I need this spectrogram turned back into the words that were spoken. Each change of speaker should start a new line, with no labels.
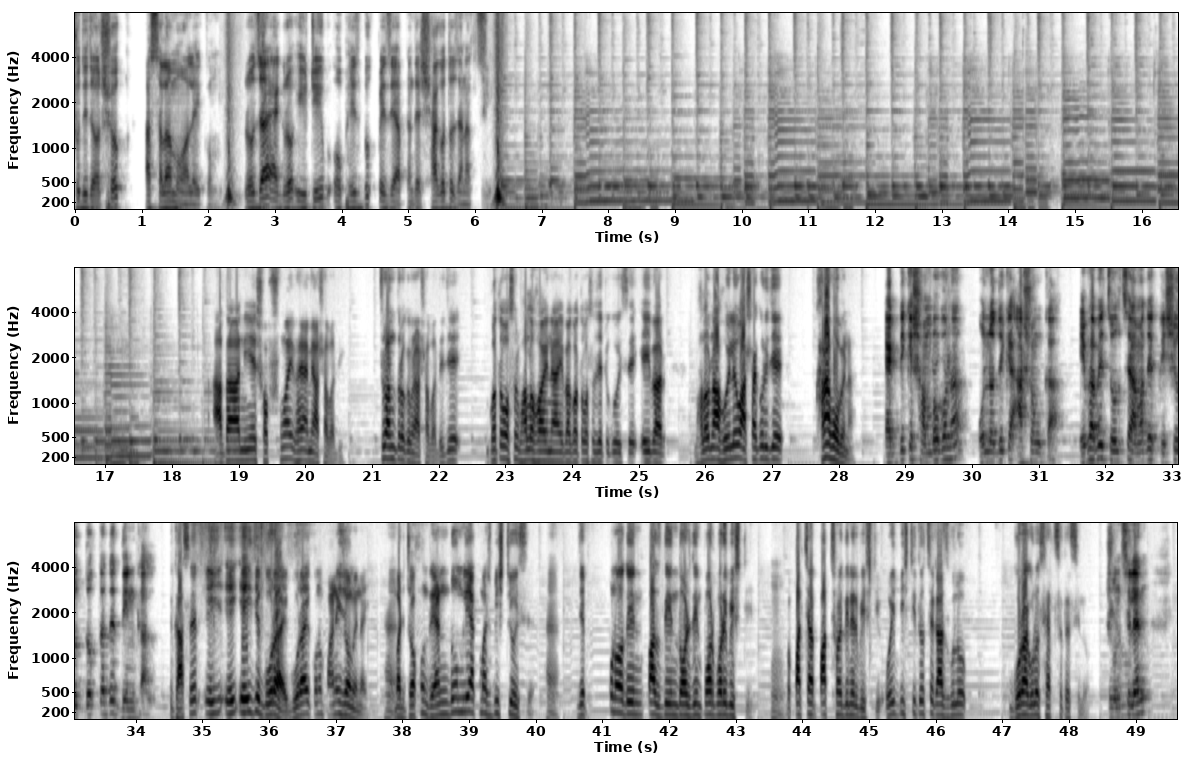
সুধী দর্শক, আসসালামু আলাইকুম। রোজা অ্যাগ্রো ইউটিউব ও ফেসবুক পেজে আপনাদের স্বাগত জানাচ্ছি।
আদা নিয়ে সবসময় ভাই আমি আশাবাদী, চূড়ান্ত রকমের আশাবাদী যে গত বছর ভালো হয় নাই বা গত বছর যেটুকু হয়েছে, এইবার ভালো না হইলেও আশা করি যে খারাপ হবে না।
একদিকে সম্ভাবনা অন্যদিকে আশঙ্কা এভাবে চলছে আমাদের কৃষি উদ্যোক্তাদের দিনকাল
গাছের এই এই এই যে গোড়ায় গোড়ায় কোনো পানি জমে নাই
হ্যাঁ।
বাট যখন র্যান্ডমলি এক মাস বৃষ্টি হয়েছে
হ্যাঁ।
যে পনেরো দিন পাঁচ দিন দশ দিন পর পরে বৃষ্টি
হুম।
পাঁচ চার পাঁচ ছয় দিনের বৃষ্টি ওই বৃষ্টিতে হচ্ছে গাছগুলো গোড়াগুলো স্যাঁতসেঁতে ছিল
শুনছিলেন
